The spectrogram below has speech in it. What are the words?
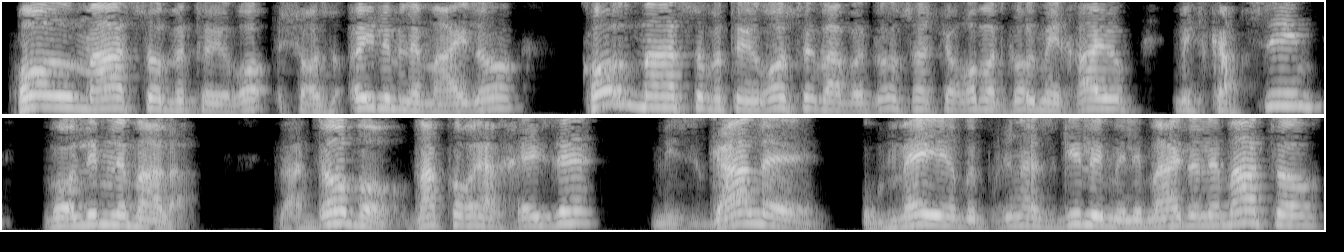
כל מעשו ותוירו, שעוז אוילים למיילו, כל מעשו ותוירוסו ועבודוסו שרומות כל מיכאיוב מתקפצים ועולים למעלה. והדובו, מה קורה אחרי זה? מסגלה ומאיר בבחינת סגילי מלמעלה למטו,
